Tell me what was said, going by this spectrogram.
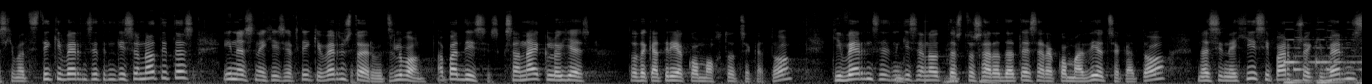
σχηματιστεί η κυβέρνηση Εθνικής Ενότητας ή να συνεχίσει αυτή η κυβέρνηση το έργο της. Λοιπόν, απαντήσεις. Ξανά εκλογές το 13,8%, κυβέρνηση Εθνικής Ενότητας το 44,2%, να συνεχίσει υπάρχουσα κυβέρνηση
